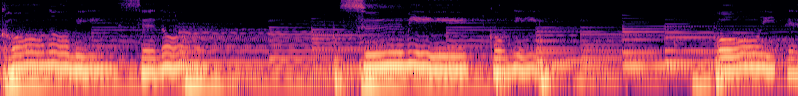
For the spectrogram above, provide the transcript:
この店の隅っこに置いて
